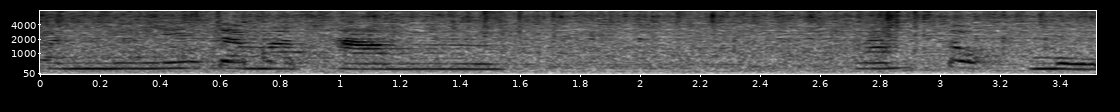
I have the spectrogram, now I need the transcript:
วันนี้จะมาทำน้ำตกหมู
